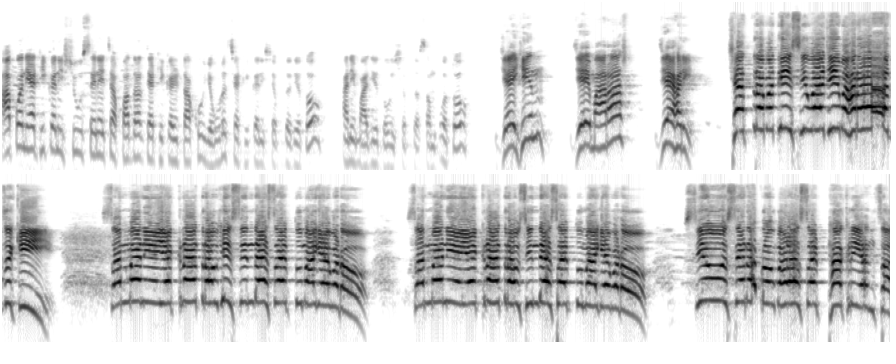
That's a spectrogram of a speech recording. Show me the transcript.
आपण या ठिकाणी शिवसेनेच्या पात्रात त्या ठिकाणी टाकू एवढंच या ठिकाणी शब्द देतो आणि माझे दोन शब्द संपवतो. जय हिंद जय महाराष्ट्र जय हरी. छत्रपती शिवाजी महाराज की! सन्माननीय एकनाथरावजी शिंदे साहेब तुम्हागे वडो सन्माननीय एकनाथराव शिंदे साहेब तुम्हागे वडो शिवसेना प्रमुख बाळासाहेब ठाकरे यांचा.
